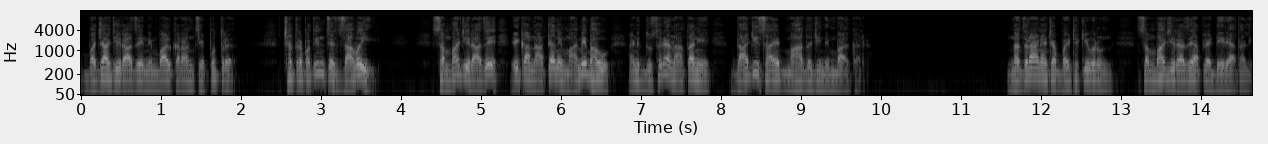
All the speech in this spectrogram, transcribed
बजाजीराजे निंबाळकरांचे पुत्र छत्रपतींचे जावई संभाजीराजे एका नात्याने मामे भाऊ आणि दुसऱ्या नात्याने दाजीसाहेब महादजी निंबाळकर. नजराण्याच्या बैठकीवरून संभाजीराजे आपल्या डेऱ्यात आले.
